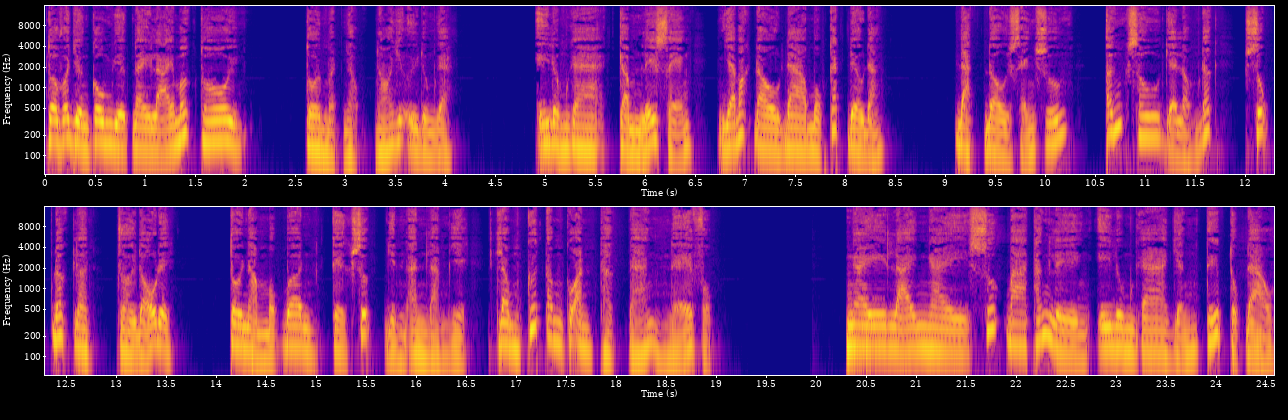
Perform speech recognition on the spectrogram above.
tôi phải dừng công việc này lại mất thôi. Tôi mệt nhọc nói với Ilunga. Ilunga cầm lấy sẻn và bắt đầu đào một cách đều đặn. Đặt đầu sẻn xuống, ấn sâu vào lòng đất, xúc đất lên, rồi đổ đi. Tôi nằm một bên, kiệt sức nhìn anh làm việc. Lòng quyết tâm của anh thật đáng nể phục. Ngày lại ngày, suốt ba tháng liền, Ilunga vẫn tiếp tục đào.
